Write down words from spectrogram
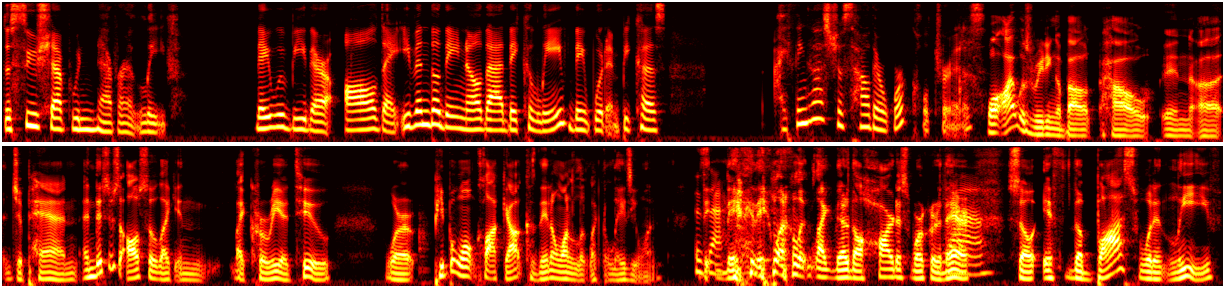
the sous chef, would never leave. They would be there all day, even though they know that they could leave, they wouldn't because I think that's just how their work culture is. Well, I was reading about how in uh, Japan, and this is also like in like Korea too, where people won't clock out because they don't want to look like the lazy one. They- Exactly. They, they, want to look like they're the hardest worker there. So if the boss wouldn't leave,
